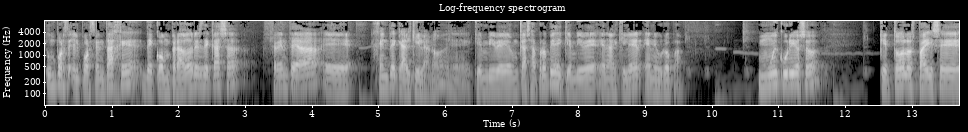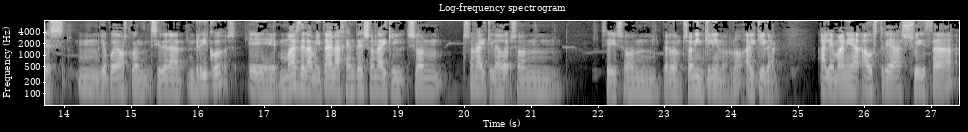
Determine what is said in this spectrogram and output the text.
el porcentaje de compradores de casa frente a eh, gente que alquila, ¿no? Eh, quién vive en casa propia y quién vive en alquiler en Europa. Muy curioso que todos los países mm, que podemos considerar ricos, eh, más de la mitad de la gente son son son alquiladores, son sí, son, perdón, son inquilinos, ¿no? Alquilan. Alemania, Austria, Suiza,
